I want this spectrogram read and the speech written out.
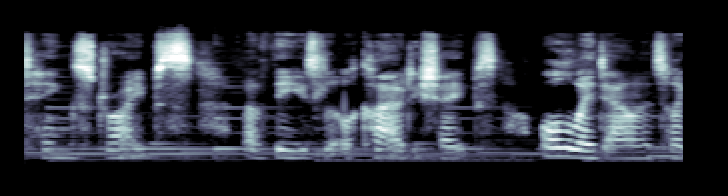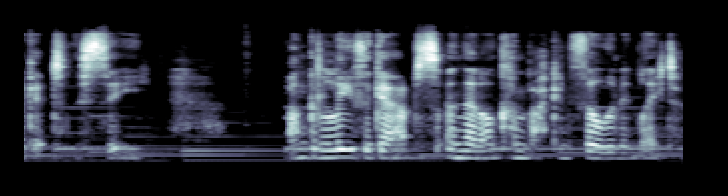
Painting stripes of these little cloudy shapes all the way down until I get to the sea. I'm going to leave the gaps and then I'll come back and fill them in later.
